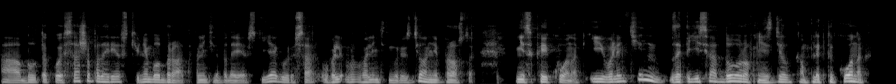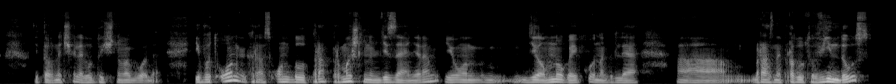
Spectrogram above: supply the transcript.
А, был такой Саша Подоревский, у меня был брат Валентин Подоревский. Я говорю, Са, Вал- Валентин, говорю, сделай мне просто несколько иконок. И Валентин за 50 долларов мне сделал комплект иконок где-то в начале 2000 года. И вот он как раз, он был промышленным дизайнером, и он делал много иконок для разных продуктов Windows,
